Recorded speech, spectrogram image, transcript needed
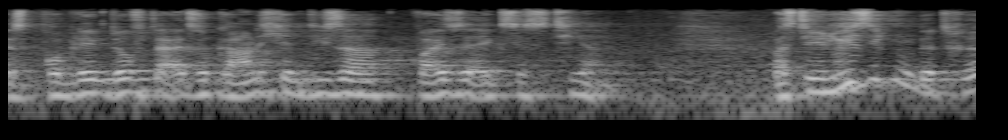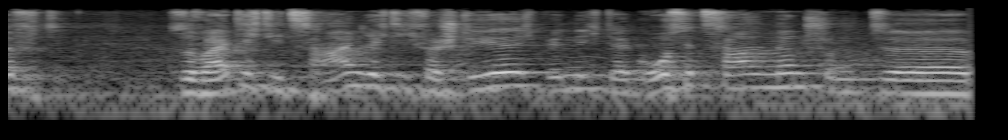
Das Problem dürfte also gar nicht in dieser Weise existieren. Was die Risiken betrifft, soweit ich die Zahlen richtig verstehe, ich bin nicht der große Zahlenmensch und äh,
